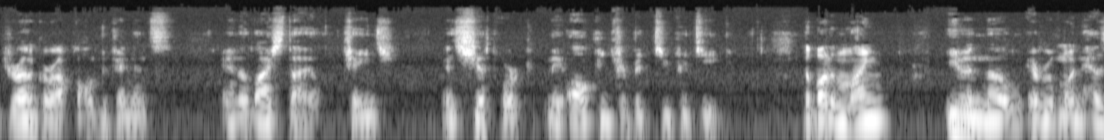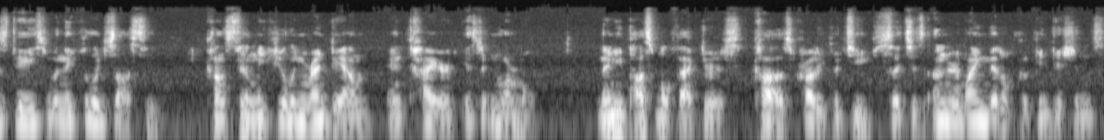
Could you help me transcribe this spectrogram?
drug or alcohol dependence, and a lifestyle change and shift work may all contribute to fatigue. The bottom line even though everyone has days when they feel exhausted, constantly feeling run down and tired isn't normal. Many possible factors cause chronic fatigue, such as underlying medical conditions,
